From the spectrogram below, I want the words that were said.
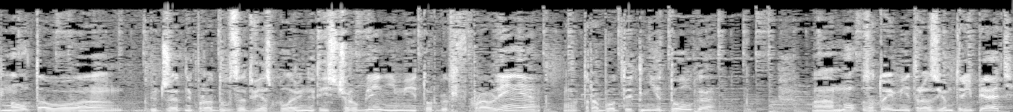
Мало того, бюджетный продукт за 2500 рублей не имеет органов управления, вот, работает недолго, а, ну, зато имеет разъем 3.5,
